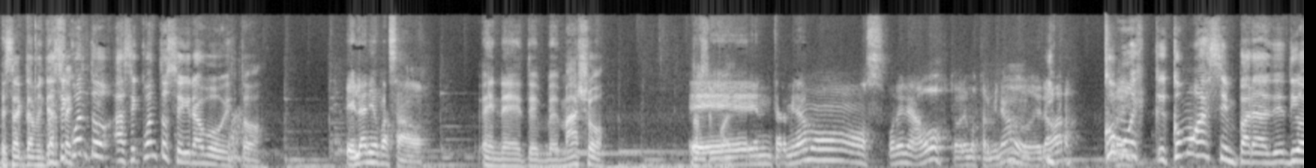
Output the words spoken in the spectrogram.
Exactamente. ¿Hace cuánto, ¿Hace cuánto se grabó esto? El año pasado. ¿En eh, de- de mayo? No se puede. Eh, terminamos, poner en agosto, habremos terminado de grabar. ¿Cómo, es, que- ¿Cómo hacen para, digo,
